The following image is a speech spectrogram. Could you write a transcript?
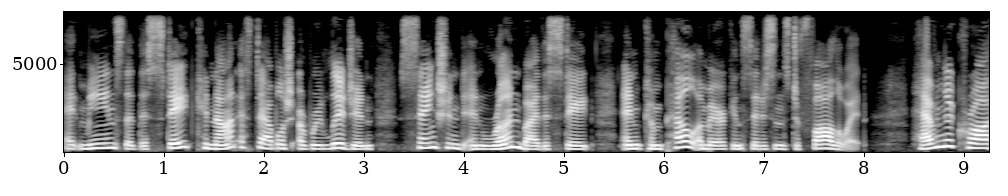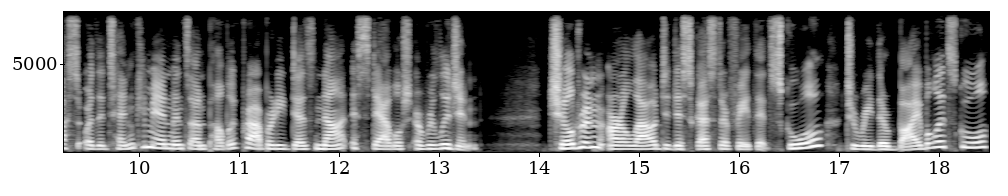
It means that the state cannot establish a religion sanctioned and run by the state and compel American citizens to follow it. Having a cross or the Ten Commandments on public property does not establish a religion. Children are allowed to discuss their faith at school, to read their Bible at school,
